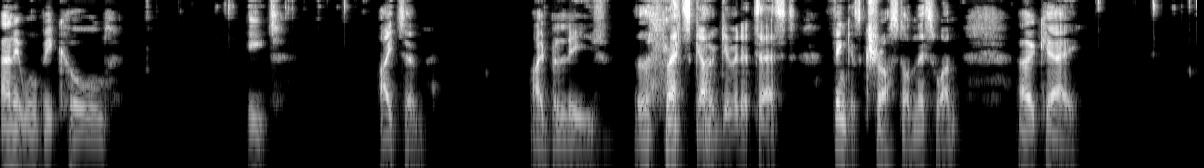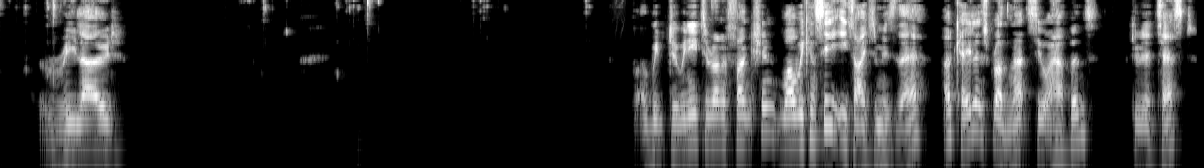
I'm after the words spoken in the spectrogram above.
and it will be called eat item, I believe. Let's go and give it a test. Fingers crossed on this one. Okay. Reload. Uh, do we need to run a function? Well, we can see eat item is there. Okay, let's run that, see what happens. Give it a test.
